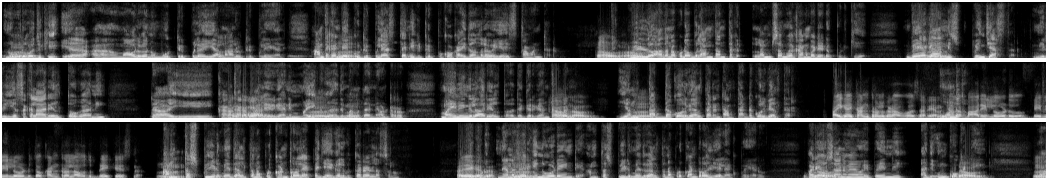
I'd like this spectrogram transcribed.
నువ్వు. రోజుకి మామూలుగా నువ్వు మూడు ట్రిప్పులు వేయాలి నాలుగు ట్రిప్పులు వేయాలి అంతకంటే. ఎక్కువ ట్రిప్పులు వేస్తే నీకు ట్రిప్కి ఒక ఐదు వందలు ఇస్తామంటారు. వీళ్ళు అదనపు డబ్బులు అంతంత లంసంగా కనబడేటప్పటికి వేగాన్ని పెంచేస్తారు మీరు ఇసుక లారీలతో గాని ఆ, ఈ కంకర లారీలు. కానీ మైక్ అది మన. దాన్ని ఏమంటారు మైనింగ్ లారీలతో దగ్గర కానీ చూడండి ఎంత. అడ్డకోలుగా వెళ్తారంటే అంత అడ్డకోలుగా వెళ్తారు పైగా కంట్రోల్ కూడా అవ్వదు సార్ వెనకాల. భారీ లోడ్ హెవీ లోడ్తో కంట్రోల్ అవ్వదు బ్రేక్ వేసిన. అంత స్పీడ్ మీద వెళ్తున్నప్పుడు కంట్రోల్ ఎట్ట చేయగలుగుతారు వాళ్ళు అసలు అదే కదా నిన్న. జరిగింది కూడా ఏంటి అంత స్పీడ్ మీద వెళ్తున్నప్పుడు కంట్రోల్ చేయలేకపోయారు పర్యవసానం ఏమైపోయింది అది ఇంకొకటి అవును. ఉమ్. ఆ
